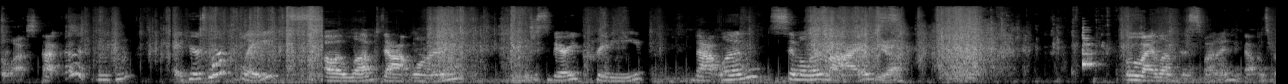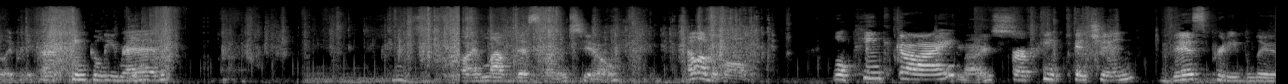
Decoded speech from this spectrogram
the last. That could. Mm -hmm. Okay, here's more plates. Oh, I loved that one. Just very pretty. That one, similar vibes. Yeah. Oh, I love this one. I think that one's really pretty. Kind of pinkly red. Oh, I love this one too. I love them all. Little pink guy Nice. for a pink kitchen. This pretty blue.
